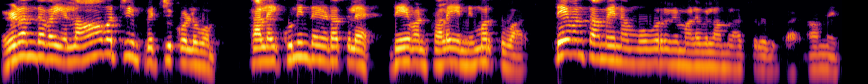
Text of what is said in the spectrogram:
இழந்தவை எல்லாவற்றையும் பெற்றுக்கொள்ளுவோம். தலை குனிந்த இடத்துல தேவன் தலையை நிமர்த்துவார். தேவன் தாமே நம் ஒவ்வொருவரையும் அளவில்லாமல் ஆசீர்வதிப்பார். ஆமேன்.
